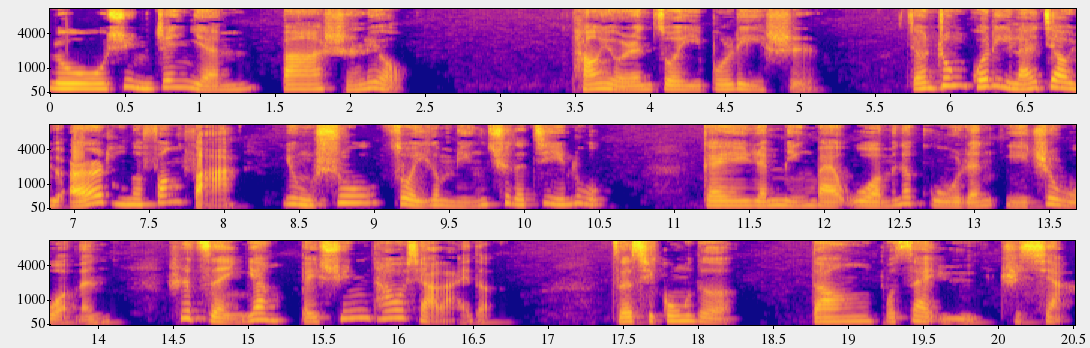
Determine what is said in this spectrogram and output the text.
鲁迅箴言八十六：倘有人做一部历史，将中国历来教育儿童的方法用书做一个明确的记录，给人明白我们的古人以至我们是怎样被熏陶下来的，则其功德当不在语之下。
